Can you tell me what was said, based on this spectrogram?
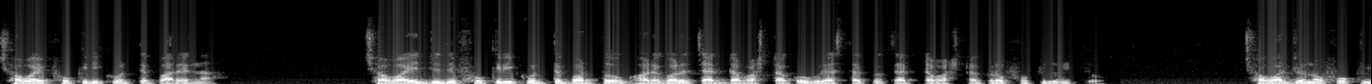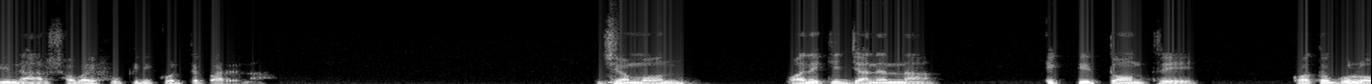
সবাই ফকিরি করতে পারে না। সবাই যদি ফকিরি করতে পারতো, ঘরে ঘরে চারটা পাঁচটা কবিরাজ থাকতো চারটা পাঁচটা করে ফকির হইতো। সবার জন্য ফকিরি না, আর সবাই ফকিরি করতে পারে না। যেমন, অনেকেই জানেন না, একটি তন্ত্রে কতগুলো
